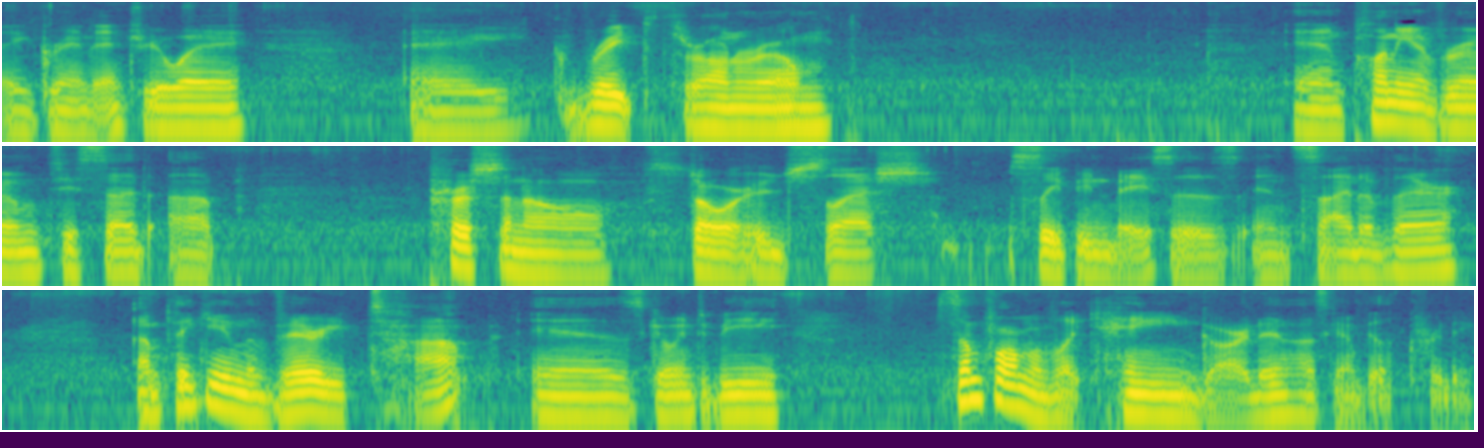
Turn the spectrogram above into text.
a grand entryway, a great throne room, and plenty of room to set up personal storage slash sleeping bases inside of there. I'm thinking the very top is going to be some form of like hanging garden. That's gonna be like pretty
